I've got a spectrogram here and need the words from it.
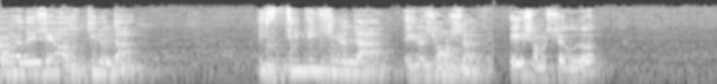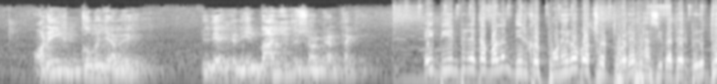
বাংলাদেশে অস্থিরতা, স্থিতিশীলতা, এগুলো সমস্যা আছে এই সমস্যাগুলো অনেক কমে যাবে যদি একটা নির্বাচিত সরকার থাকে। এই বিএনপি নেতা বলেন, দীর্ঘ পনেরো বছর ধরে ফ্যাসিবাদের বিরুদ্ধে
